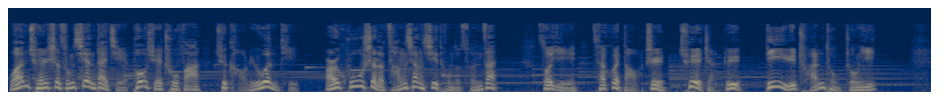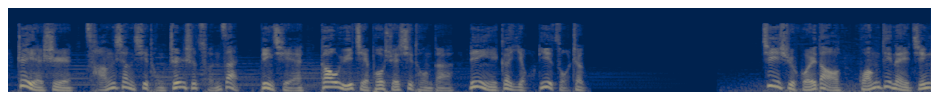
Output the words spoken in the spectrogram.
完全是从现代解剖学出发去考虑问题，而忽视了藏象系统的存在，所以才会导致确诊率低于传统中医。这也是藏象系统真实存在并且高于解剖学系统的另一个有力佐证。继续回到《黄帝内经》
